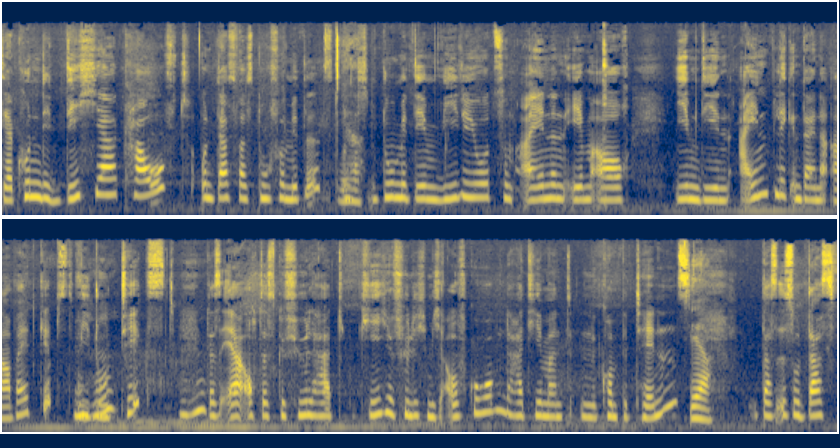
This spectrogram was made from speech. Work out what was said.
der Kunde dich ja kauft und das, was du vermittelst. Ja. Und du mit dem Video zum einen eben auch ihm den Einblick in deine Arbeit gibst, wie mhm. du tickst, mhm. dass er auch das Gefühl hat, okay, hier fühle ich mich aufgehoben, da hat jemand eine Kompetenz. Ja. Das ist so das,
